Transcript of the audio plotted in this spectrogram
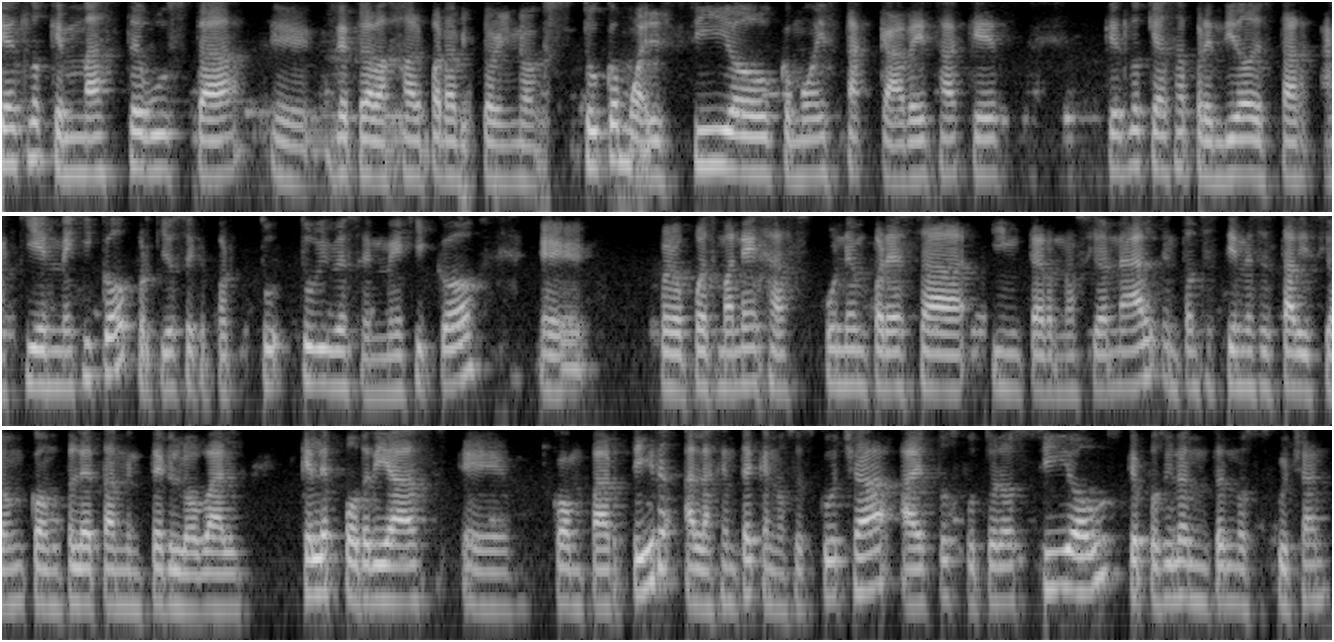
¿qué es lo que más te gusta eh, de trabajar para Victorinox? Tú como el CEO, como esta cabeza que es qué es lo que has aprendido de estar aquí en México, porque yo sé que tú, tú vives en México, eh, pero pues manejas una empresa internacional, entonces tienes esta visión completamente global. ¿Qué le podrías eh, compartir a la gente que nos escucha, a estos futuros CEOs que posiblemente nos escuchan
